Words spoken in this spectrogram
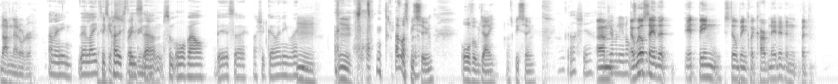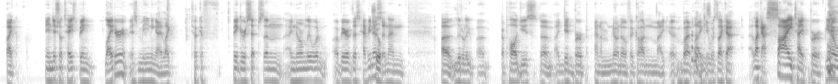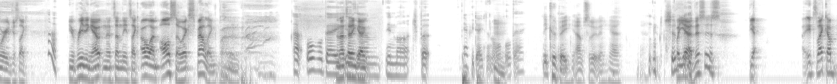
Not in that order. I mean, their latest it's post red, is green, um, some Orval beer, so I should go anyway. Mm. Mm. That must be soon. Orval Day must be soon. Oh, gosh, yeah. Um, Generally in I will say that it being still being quite carbonated and but like initial taste being lighter is meaning I like took a f- bigger sips than I normally would a beer of this heaviness Sure. and then uh, literally uh, apologies um, I did burp and I don't know if it got in the mic uh, but don't like it was like a like a sigh type burp you know where you're just like you're breathing out and then suddenly it's like oh I'm also expelling Uh, Orval Day And that's, is I think, I- um, in March, but every day's an. Orval Day. It could be, absolutely, yeah. Should But yeah, this is yeah. It's like a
